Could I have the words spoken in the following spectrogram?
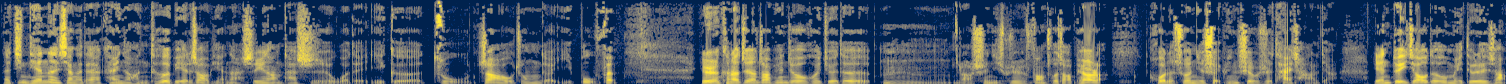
那今天呢，想给大家看一张很特别的照片呢。实际上，它是我的一个组照中的一部分。有人看到这张照片就会觉得，嗯，老师你是不是放错照片了？或者说你的水平是不是太差了点连对焦都没对得上？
